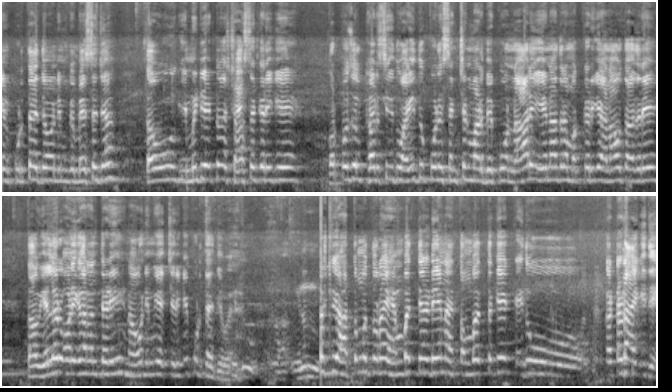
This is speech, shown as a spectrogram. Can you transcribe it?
ಏನು ಕೊಡ್ತಾ ಇದ್ದೇವೆ ನಿಮ್ಗೆ ಮೆಸೇಜ್ ತಾವು ಇಮಿಡಿಯೇಟ್ ಶಾಸಕರಿಗೆ ಪ್ರಪೋಸಲ್ ಕಳಿಸಿ ಇದು ಐದು ಕೋಣೆ ಸ್ಯಾಂಕ್ಷನ್ ಮಾಡಬೇಕು. ನಾಳೆ ಏನಾದರೂ ಮಕ್ಕಳಿಗೆ ಅನಾಹುತ ಆದರೆ ತಾವು ಎಲ್ಲರೂ ಹೊಣೆಗಾರ ಅಂತೇಳಿ ನಾವು ನಿಮಗೆ ಎಚ್ಚರಿಕೆ ಕೊಡ್ತಾ ಇದ್ದೀವಿ. ಮೋಸ್ಟ್ಲಿ ಹತ್ತೊಂಬತ್ತು ನೂರ ಎಂಬತ್ತೆರಡು ಏನು ತೊಂಬತ್ತಕ್ಕೆ ಇದು ಕಟ್ಟಡ ಆಗಿದೆ.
